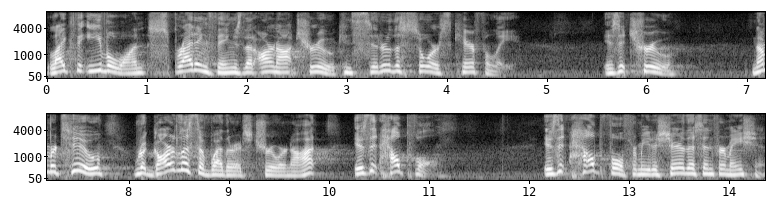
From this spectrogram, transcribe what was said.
like the evil one, spreading things that are not true. Consider the source carefully. Is it true? Number two, regardless of whether it's true or not, is it helpful? Is it helpful for me to share this information?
